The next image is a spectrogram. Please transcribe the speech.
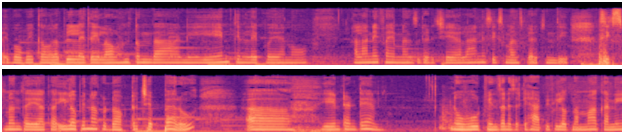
అయ్య బాబోయ్ కవల పిల్లలు అయితే ఇలా ఉంటుందా అని ఏం తినలేకపోయాను. అలానే ఫైవ్ మంత్స్ గడిచే అలానే సిక్స్ మంత్స్ గడిచింది. సిక్స్ మంత్ అయ్యాక ఈలోపే నాకు డాక్టర్ చెప్పారు. ఏంటంటే నువ్వు ట్విన్స్ అనేసరికి హ్యాపీ ఫీల్ అవుతుందమ్మా కానీ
